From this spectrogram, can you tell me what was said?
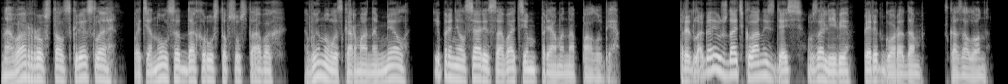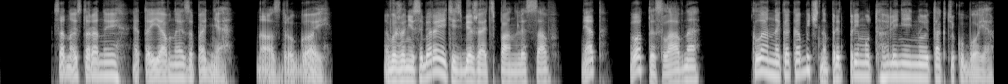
Наварро встал с кресла, потянулся до хруста в суставах, вынул из кармана мел и принялся рисовать им прямо на палубе. «Предлагаю ждать кланы здесь, в заливе, перед городом», — сказал он. «С одной стороны, это явная западня, но с другой... Вы же не собираетесь бежать, пан Лесав? Нет? Вот и славно. Кланы, как обычно, предпримут линейную тактику боя.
